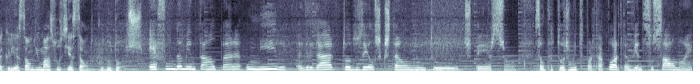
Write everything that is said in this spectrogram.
a criação de uma associação de produtores. É fundamental para unir, agregar todos eles que estão muito dispersos, são, são produtores muito porta a porta, vende-se o sal, não é?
